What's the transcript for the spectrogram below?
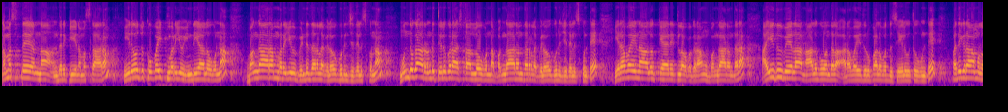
నమస్తే అన్న అందరికీ నమస్కారం. ఈరోజు కువైట్ మరియు ఇండియాలో ఉన్న బంగారం మరియు వెండి ధరల విలువ గురించి తెలుసుకున్నాం. ముందుగా రెండు తెలుగు రాష్ట్రాల్లో ఉన్న బంగారం ధరల విలువ గురించి తెలుసుకుంటే ఇరవై నాలుగు క్యారెట్ల ఒక గ్రాము బంగారం ధర ఐదు వేల నాలుగు వందల అరవై ఐదు రూపాయల వద్ద సేలుగుతూ ఉంటే పది గ్రాముల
